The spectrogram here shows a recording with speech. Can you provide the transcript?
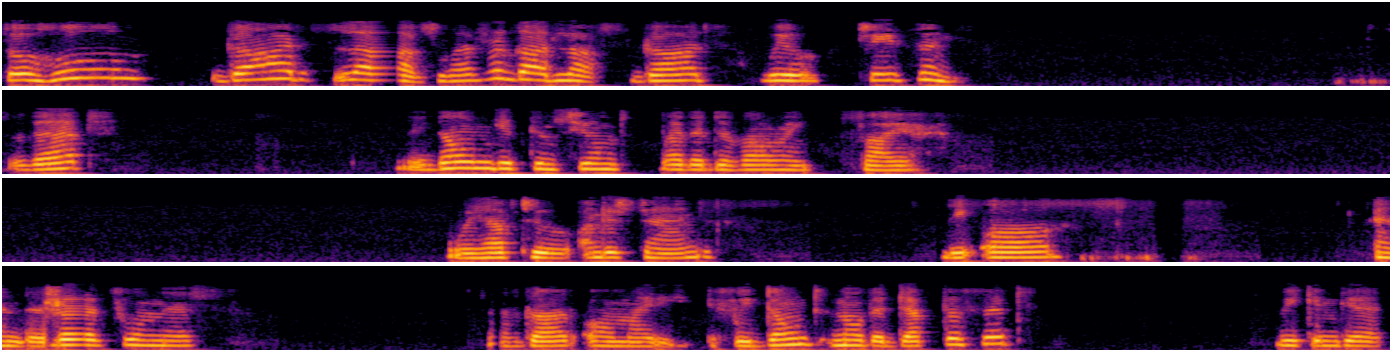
So whom God loves, whoever God loves, God will chasten. So that they don't get consumed by the devouring fire. We have to understand the awe and the dreadfulness of God Almighty. If we don't know the depth of it, we can get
